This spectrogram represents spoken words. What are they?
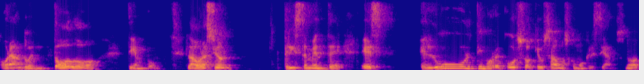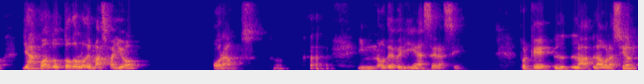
orando en todo tiempo. La oración, tristemente, es el último recurso que usamos como cristianos, ¿no? Ya cuando todo lo demás falló, oramos, ¿no? y no debería ser así, porque la, oración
